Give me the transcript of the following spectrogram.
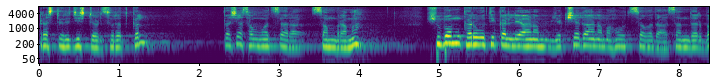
ಟ್ರಸ್ಟ್ ರಿಜಿಸ್ಟರ್ಡ್ ಸುರತ್ಕಲ್ ದಶ ಸಂವತ್ಸರ ಸಂಭ್ರಮ, ಶುಭಂ ಕರೋತಿ ಕಲ್ಯಾಣಂ ಯಕ್ಷಗಾನ ಮಹೋತ್ಸವದ ಸಂದರ್ಭ,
